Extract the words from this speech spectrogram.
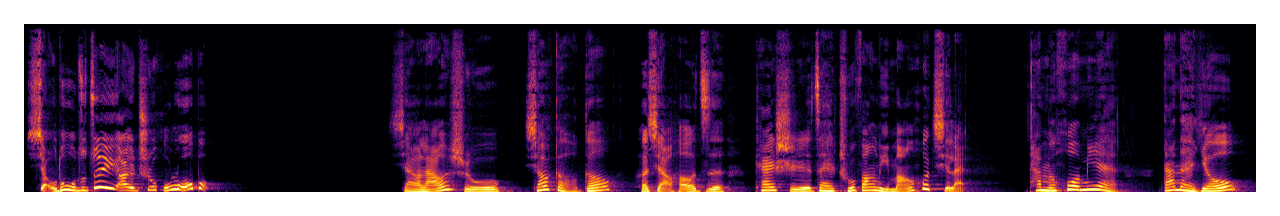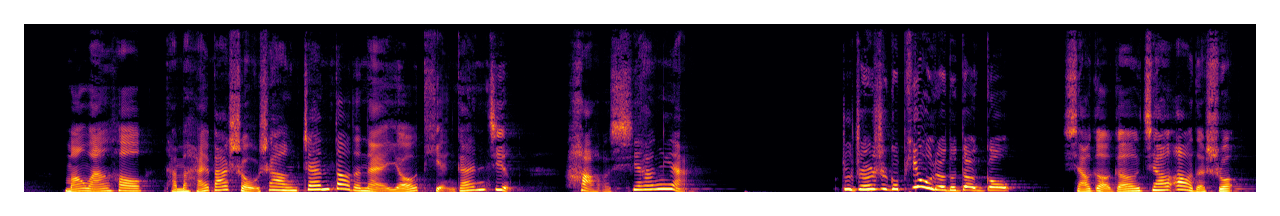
小兔子最爱吃胡萝卜。”小老鼠、小狗狗和小猴子开始在厨房里忙活起来。他们和面、打奶油，忙完后，他们还把手上沾到的奶油舔干净，好香呀！这真是个漂亮的蛋糕。小狗狗骄傲地说：“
